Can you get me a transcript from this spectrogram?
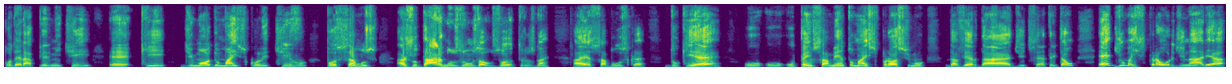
poderá permitir é, que, de modo mais coletivo, possamos ajudar-nos uns aos outros né, a essa busca do que é o, o, o, pensamento mais próximo da verdade, etc. Então, é de uma extraordinária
